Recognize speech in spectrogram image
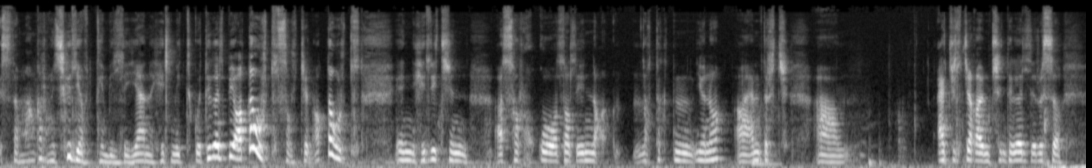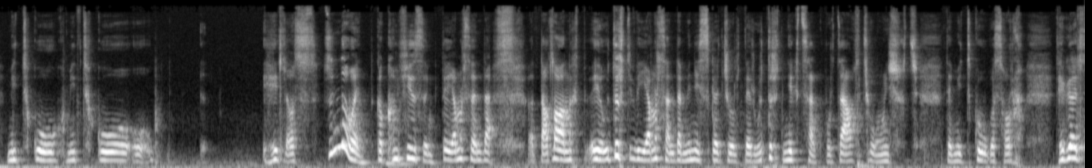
өстө мангар хүнсгэл явдаг юм билээ. Яана хэл мэдэхгүй. Тэгэл би одоо хүртэл сурж байна. Одоо хүртэл энэ хэлийг чинь сурахгүй бол энэ нутагт нь you know амьдарч ажиллаж байгаа юм чинь тэгэл ерөөсө мэдэхгүй үг мэдэхгүй хэл бас зөндөө байна. Гэхдээ confusing. Тэгээ ямар санда 7 хоногт э, өдөрт би ямар санда миний schedule дээр өдөрт 1 цаг бүр заавалчгүй уншихч тэгээ мэдгүй үгээ сурах. Тэгэл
